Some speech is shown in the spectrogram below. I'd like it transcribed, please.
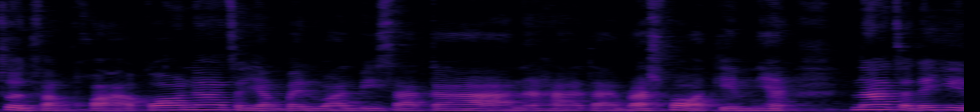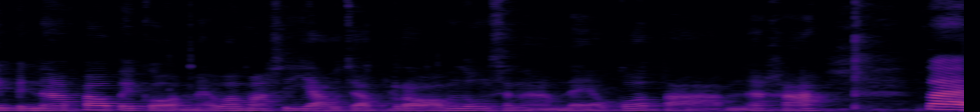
ส่วนฝั่งขวาก็น่าจะยังเป็นวานวิซาก้านะคะ แต่รัชฟอร์ดเกมนี้น่าจะได้ยืนเป็นหน้าเป้าไปก่อนแม้ว่ามาร์ซิยาวจะพร้อมลงสนามแล้วก็ตามนะคะ แต่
